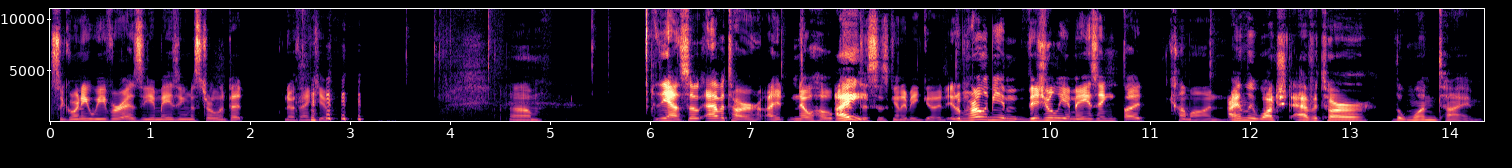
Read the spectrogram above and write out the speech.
Sigourney Weaver as the amazing Mr. Limpet? No, thank you. um, yeah. So Avatar, I no hope I- that this is going to be good. It'll probably be visually amazing, but come on. I only watched Avatar the one time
